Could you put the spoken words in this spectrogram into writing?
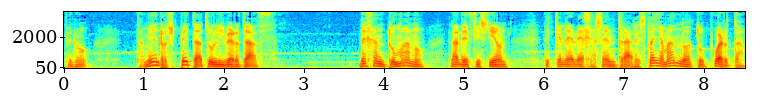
pero también respeta tu libertad. Deja en tu mano la decisión de que le dejes entrar. Está llamando a tu puerta.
